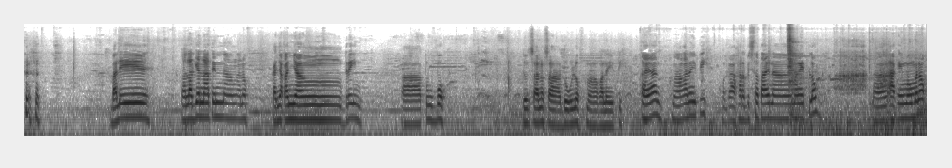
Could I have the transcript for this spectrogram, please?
Bali, lalagyan natin ng ano, kanya-kanyang drain. ah tubo. Doon sa ano sa dulo mga kanipi. Ayan, mga kanipi, mag-harvest na tayo ng mga itlog ng aking mga manok.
